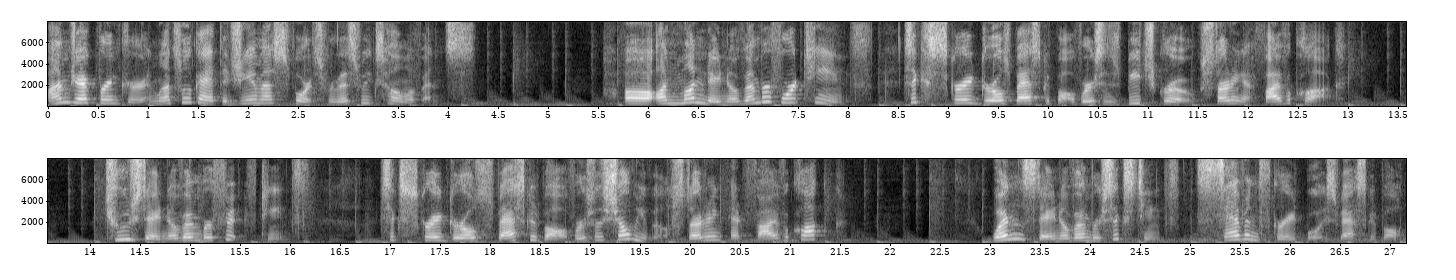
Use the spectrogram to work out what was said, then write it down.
I'm Jack Brinker, and let's look at the GMS Sports for this week's home events. Uh, on Monday, November 14th, 6th grade girls basketball versus Beech Grove, starting at 5 o'clock. Tuesday, November 15th, 6th grade girls basketball versus Shelbyville, starting at 5 o'clock Wednesday, November 16th, 7th grade boys basketball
